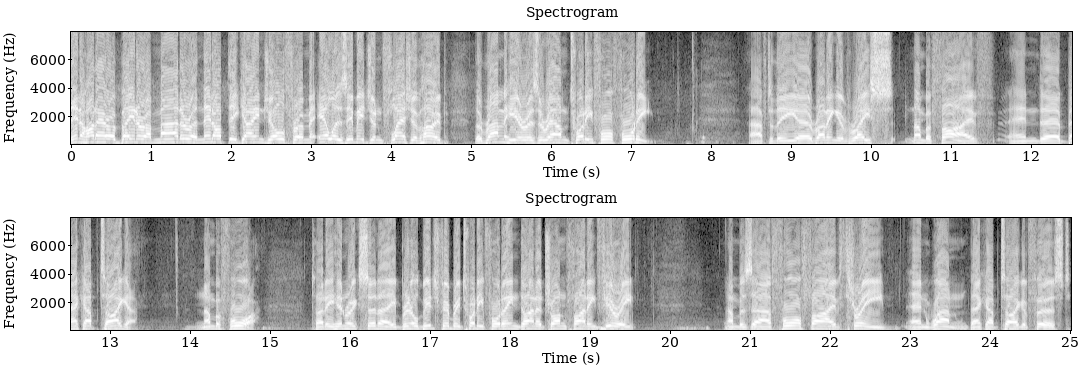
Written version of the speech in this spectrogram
Then Hot Arabina Amada and then Optic Angel from Ella's Image and Flash of Hope. The run here is around 24.40. After the uh, running of race number five and uh, back up Tiger. Number four, Tony Henriksen, a Brindle Bitch, February 2014, Dynatron Fighting Fury. Numbers are four, five, three, and one. Back up Tiger first.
